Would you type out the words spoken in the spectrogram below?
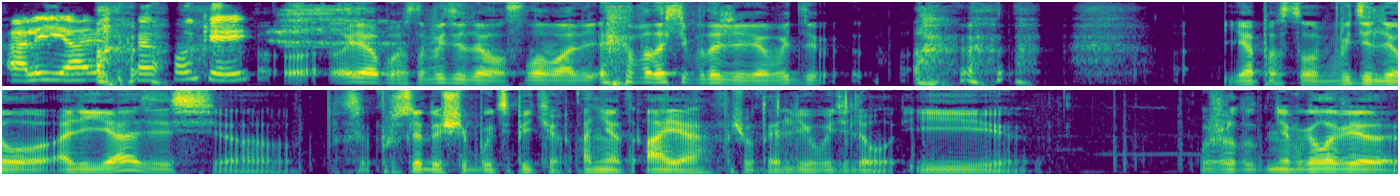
Алия, окей. Я просто выделил слово Алия. Подожди, подожди, я выделил... Я просто выделил Алия здесь, э, следующий будет спикер. А нет, Ая, почему-то Алию выделил. И уже тут мне в голове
